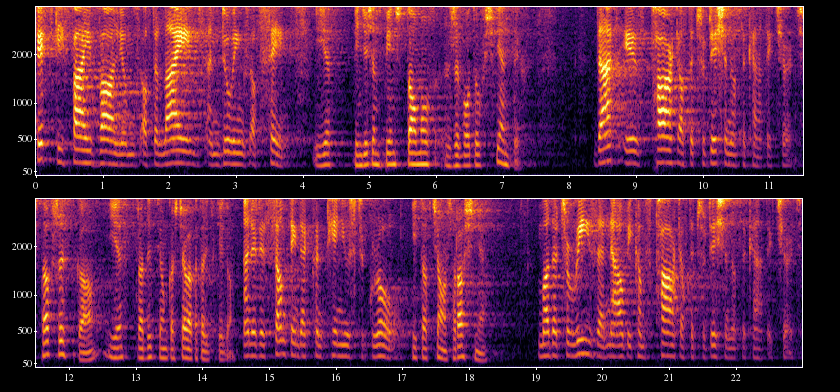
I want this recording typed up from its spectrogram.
55 volumes of the lives and doings of saints. I jest 55 tomów żywotów świętych. That is part of the tradition of the Catholic Church. To wszystko jest tradycją Kościoła katolickiego. And it is something that continues to grow. I to wciąż rośnie. Mother Teresa now becomes part of the tradition of the Catholic Church.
